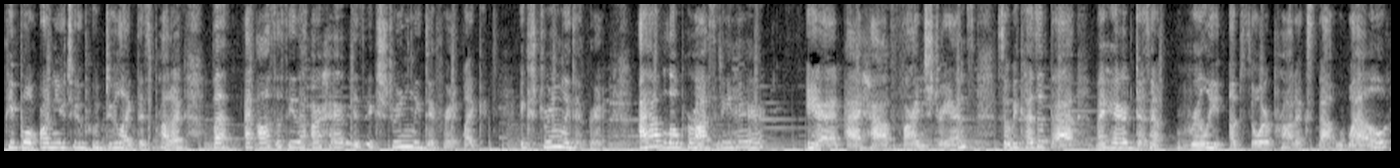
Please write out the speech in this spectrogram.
people on YouTube who do like this product, but I also see that our hair is extremely different, like extremely different. I have low porosity hair and I have fine strands. So because of that, my hair doesn't really absorb products that well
